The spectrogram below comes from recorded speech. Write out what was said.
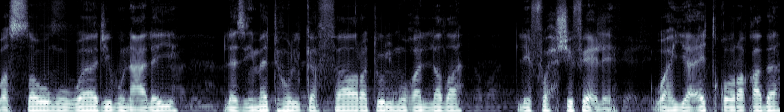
والصوم واجب عليه لزمته الكفارة المغلظة لفحش فعله وهي عتق رقبة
